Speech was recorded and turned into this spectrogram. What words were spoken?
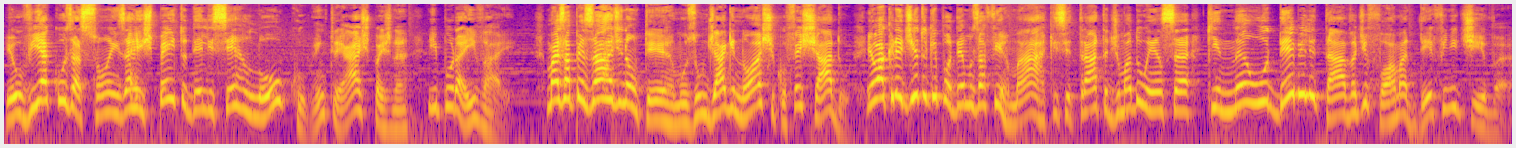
eu vi acusações a respeito dele ser louco, entre aspas, né? E por aí vai. Mas apesar de não termos um diagnóstico fechado, eu acredito que podemos afirmar que se trata de uma doença que não o debilitava de forma definitiva.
